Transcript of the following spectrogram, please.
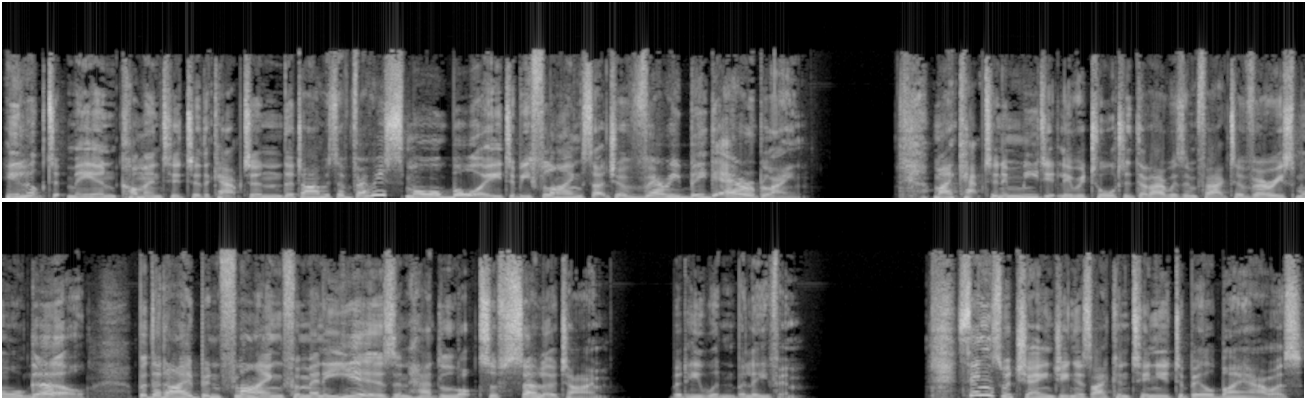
He looked at me and commented to the captain that I was a very small boy to be flying such a very big aeroplane. My captain immediately retorted that I was in fact a very small girl, but that I had been flying for many years and had lots of solo time. But he wouldn't believe him. Things were changing as I continued to build my hours.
